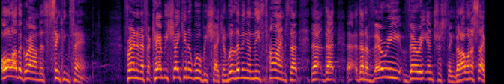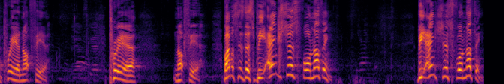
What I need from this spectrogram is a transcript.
All other ground is sinking sand. Friend, and if it can be shaken, it will be shaken. We're living in these times that, that, that, uh, that are very, very interesting. But I want to say prayer, not fear. Prayer, not fear. Bible says this be anxious for nothing. Be anxious for nothing,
